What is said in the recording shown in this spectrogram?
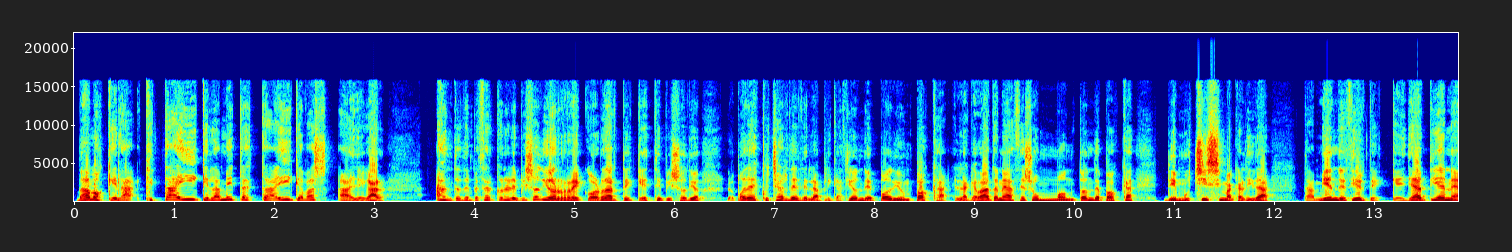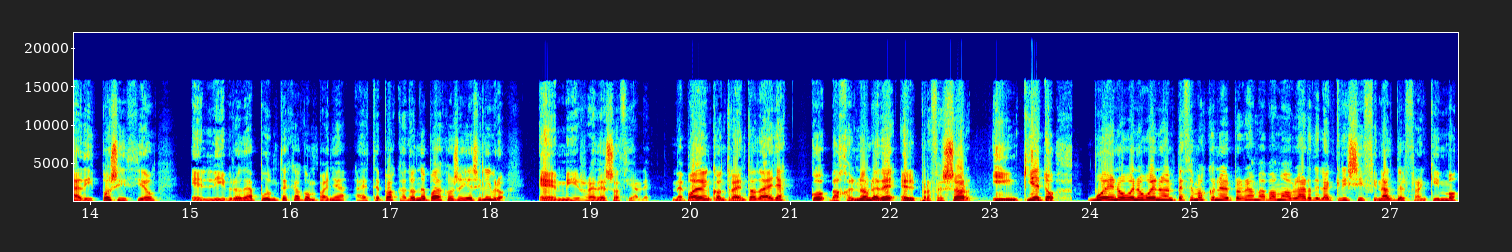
Vamos, que, la, que está ahí, que la meta está ahí, que vas a llegar. Antes de empezar con el episodio, recordarte que este episodio lo puedes escuchar desde la aplicación de Podium Podcast, en la que vas a tener acceso a un montón de podcasts de muchísima calidad. También decirte que ya tienes a disposición el libro de apuntes que acompaña a este podcast. ¿Dónde puedes conseguir ese libro? En mis redes sociales. Me puedes encontrar en todas ellas bajo el nombre de El Profesor Inquieto. Bueno, bueno, bueno, empecemos con el programa. Vamos a hablar de la crisis final del franquismo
